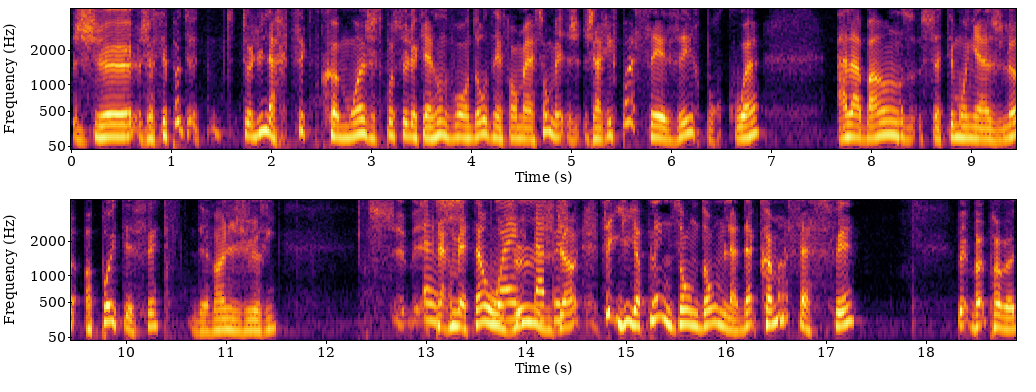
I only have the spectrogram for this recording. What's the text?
Je je sais pas, tu as lu l'article comme moi, je sais pas si tu as l'occasion de voir d'autres informations, mais j'arrive pas à saisir pourquoi, à la base, ce témoignage-là a pas été fait devant le jury. Ce- permettant au ouais, juge de- Tu sais, il y a plein de zones d'ombre là-dedans. Comment ça se fait? Ben, ben,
